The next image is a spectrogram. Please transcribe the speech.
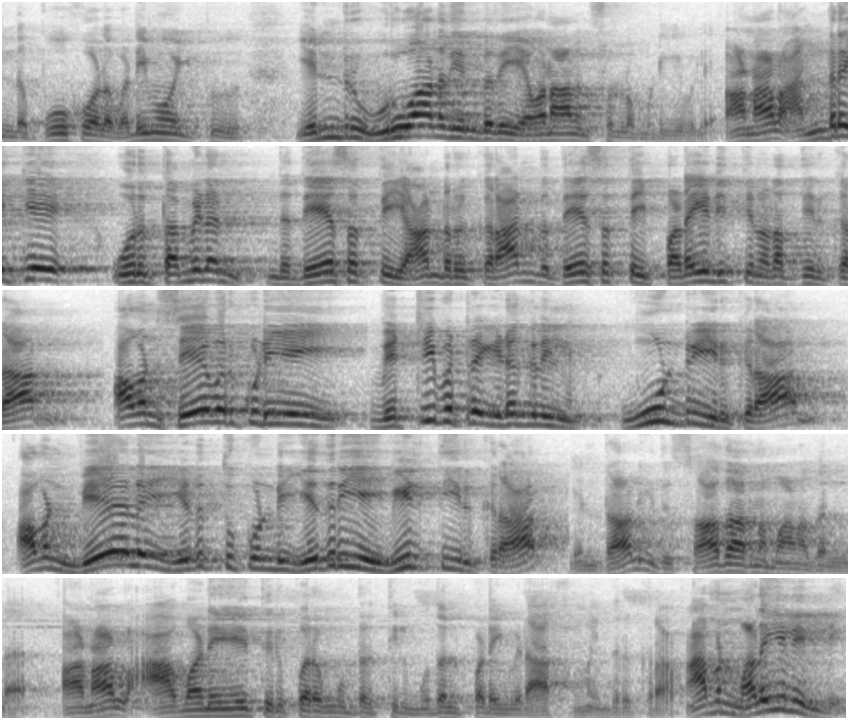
இந்த பூகோள வடிவமைப்பு என்று உருவானது என்பதை எவனாலும் சொல்ல முடியவில்லை. ஆனால் அன்றைக்கே ஒரு தமிழன் இந்த தேசத்தை ஆண்டிருக்கிறான் இந்த தேசத்தை படையெடுத்து நடத்தியிருக்கிறான் அவன் சேவற்குடியை வெற்றி பெற்ற இடங்களில் ஊன்றி இருக்கிறான். அவன் வேலை எடுத்துக்கொண்டு எதிரியை வீழ்த்தி இருக்கிறான். என்றால் இது சாதாரணமானதல்ல. ஆனால் அவனே திருப்பரங்குன்றத்தில் முதல் படை வீடாக அமைந்திருக்கிறான். அவன் மலையில் இல்லை.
